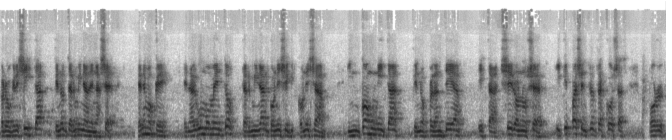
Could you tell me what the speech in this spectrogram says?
progresista, que no termina de nacer. Tenemos que en algún momento terminar con, ese, con esa incógnita que nos plantea esta ser o no ser, y que pasa, entre otras cosas, por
